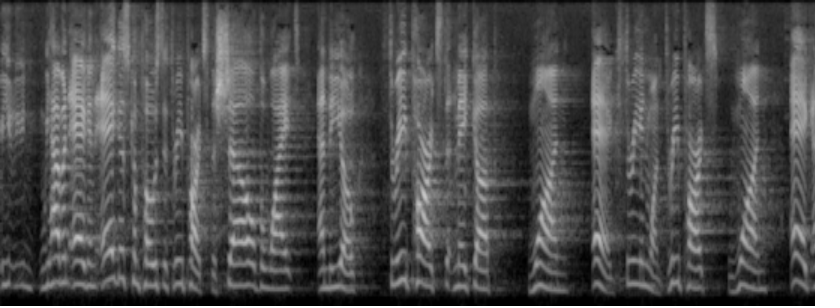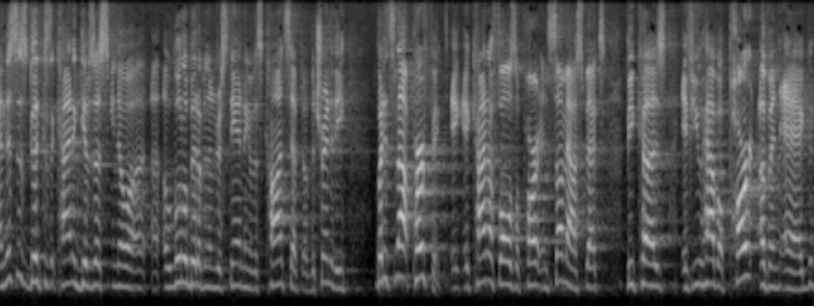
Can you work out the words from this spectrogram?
you, you, we have an egg. An egg is composed of three parts the shell, the white, and the yolk. Three parts that make up one egg, three in one, three parts, one egg. And this is good because it kind of gives us, you know, a, a, little bit of an understanding of this concept of the Trinity, but it's not perfect. It, it kind of falls apart in some aspects because if you have a part of an egg,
